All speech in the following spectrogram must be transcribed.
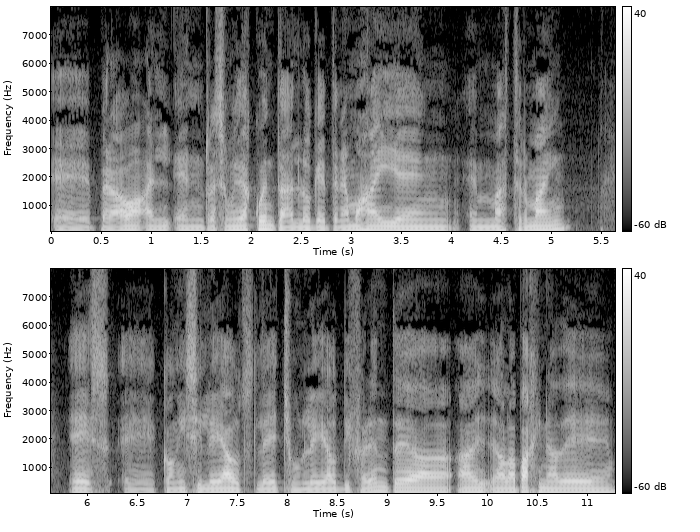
Eh, pero vamos, en, en resumidas cuentas, lo que tenemos ahí en, en Mastermind es eh, con Easy Layouts le he hecho un layout diferente a, a- a la página de, de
